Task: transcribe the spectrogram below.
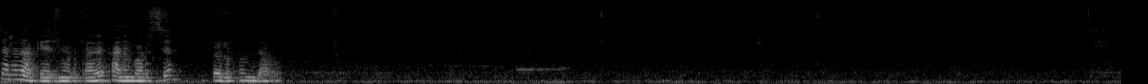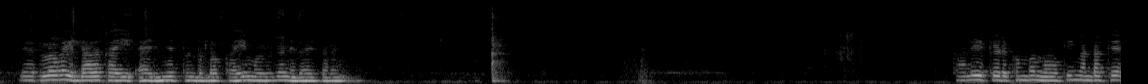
ചെറുതാക്കി അരിഞ്ഞു കൊടുക്കാതെ കനം കുറച്ച് ഇപ്പം എളുപ്പം ഇതാവും. വിരലോറ ഇല്ലാതെ കൈ അരിഞ്ഞിട്ടുണ്ടല്ലോ. കൈ മുഴുവൻ ഇതായി തുടങ്ങി. കളിയൊക്കെ എടുക്കുമ്പോൾ നോക്കിയും കണ്ടൊക്കെ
